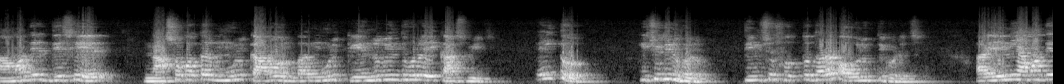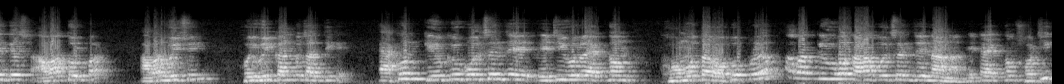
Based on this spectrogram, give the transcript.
আমাদের দেশের নাশকতার মূল কারণ বা মূল কেন্দ্রবিন্দু হলো এই কাশ্মীর এই তো কিছুদিন হলো তিনশো সত্তর ধারার অবলুপ্তি ঘটেছে আর এই নিয়ে আমাদের দেশ আবার তোলপাড়, আবার হইচই, হই হই কাণ্ড চারদিকে। এখন কেউ কেউ বলছেন যে এটি হলো একদম ক্ষমতার অপপ্রয়োগ, আবার কেউ বা কারা বলছেন যে না না, এটা একদম সঠিক।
